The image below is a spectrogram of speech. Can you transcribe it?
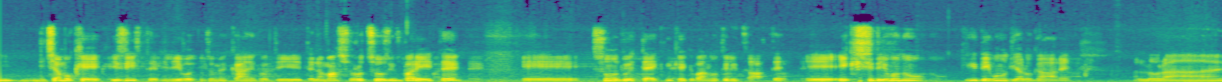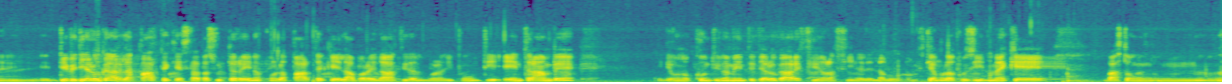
diciamo che esiste il rilievo geomeccanico di, dell'ammasso roccioso in parete e sono due tecniche che vanno utilizzate e, e che, si devono, che devono dialogare. Allora, deve dialogare la parte che è stata sul terreno con la parte che elabora i dati da nuvola di punti e entrambe devono continuamente dialogare fino alla fine del lavoro, mettiamola così, non è che basta un, un,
